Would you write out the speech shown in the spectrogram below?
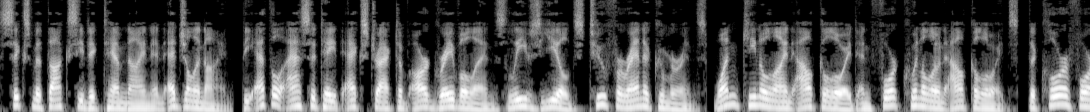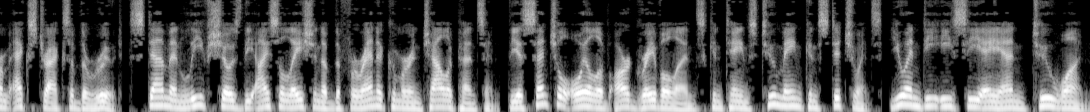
6-methoxydictamnine and egelinine. The ethyl acetate extract of R. graveolens leaves yields 2 furanocoumarins, 1 quinoline alkaloid and 4 quinolone alkaloids. The chloroform extracts of the root, stem and leaf shows the isolation of the furanocoumarin chalepensin. The essential oil of R. graveolens contains two main constituents, UNDECAN2,1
